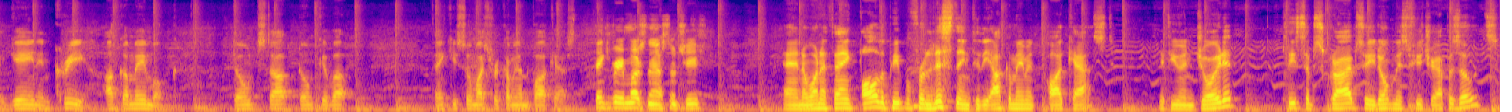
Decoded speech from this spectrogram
again in Cree, Akamemuk. Don't stop, don't give up. Thank you so much for coming on the podcast. Thank you very much, National Chief. And I want to thank all the people for listening to the Akamemuk podcast. If you enjoyed it, please subscribe so you don't miss future episodes.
